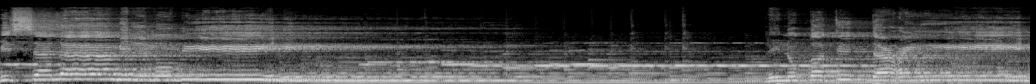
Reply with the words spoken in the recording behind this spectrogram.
بالسلام المبين. لنقطة التعيين.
